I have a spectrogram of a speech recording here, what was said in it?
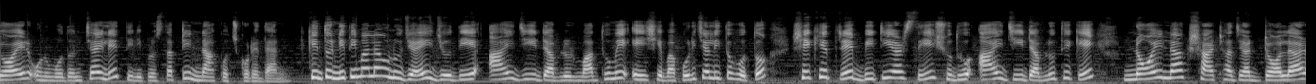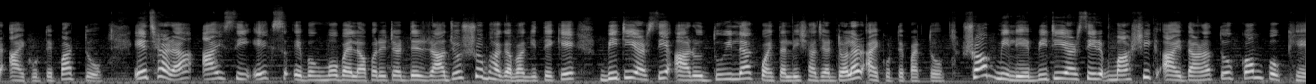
জয়ের অনুমোদন চাইলে তিনি প্রস্তাবটি নাকচ করে দেন। কিন্তু নীতিমালা অনুযায়ী যদি আইজিডব্লিউর মাধ্যমে এই সেবা পরিচালিত হতো, সেক্ষেত্রে বিটিআরসি শুধু আইজিডব্লিউ থেকে নয় লাখ ষাট হাজার ডলার আয় করতে পারত। এছাড়া আইসিএক্স এবং মোবাইল অপারেটরদের রাজস্ব ভাগাভাগি থেকে বিটিআরসি আরও দুই লাখ পঁয়তাল্লিশ হাজার ডলার আয় করতে পারত। সব মিলিয়ে বিটিআরসির মাসিক আয় দাঁড়াতো কমপক্ষে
